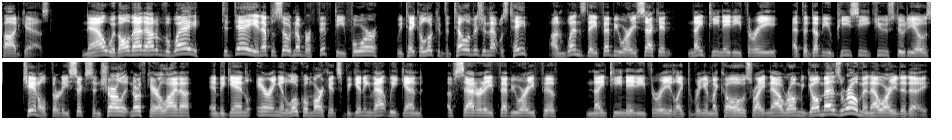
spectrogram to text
Now, with all that out of the way, today in episode number 54, we take a look at the television that was taped on Wednesday, February 2nd, 1983 at the WPCQ studios Channel 36 in Charlotte, North Carolina, and began airing in local markets beginning that weekend of Saturday, February 5th, 1983. I'd like to bring in my co host right now, Roman Gomez. Roman, how are you today?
